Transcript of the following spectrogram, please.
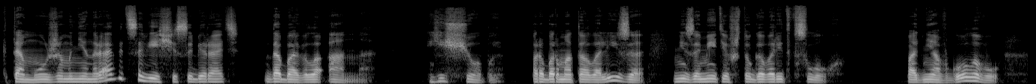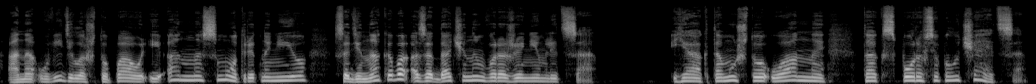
«К тому же мне нравится вещи собирать», — добавила Анна. «Еще бы», — пробормотала Лиза, не заметив, что говорит вслух. Подняв голову, она увидела, что Пауль и Анна смотрят на нее с одинаково озадаченным выражением лица. «Я к тому, что у Анны так споро все получается.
